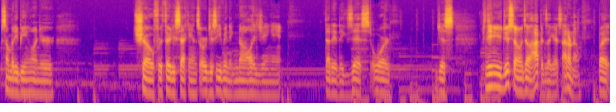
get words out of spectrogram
somebody being on your show for 30 seconds or just even acknowledging it that it exists or just continue to do so until it happens, I guess. I don't know. But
